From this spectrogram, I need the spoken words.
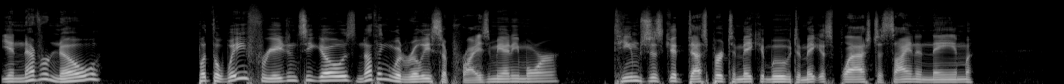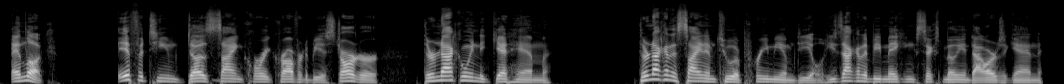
You never know. But the way free agency goes, nothing would really surprise me anymore. Teams just get desperate to make a move, to make a splash, to sign a name. And look, if a team does sign Corey Crawford to be a starter, they're not going to get him. They're not going to sign him to a premium deal. He's not going to be making $6 million again.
